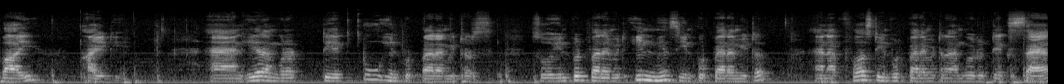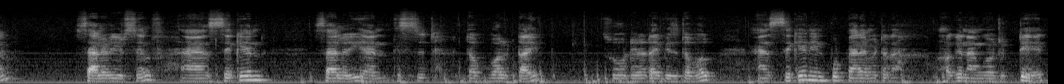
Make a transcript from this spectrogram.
by id and here I'm gonna take two input parameters so input parameter in means input parameter. And a first input parameter I'm going to take sal salary itself. And second salary and this is double type. So data type is double. And second input parameter again I'm going to take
